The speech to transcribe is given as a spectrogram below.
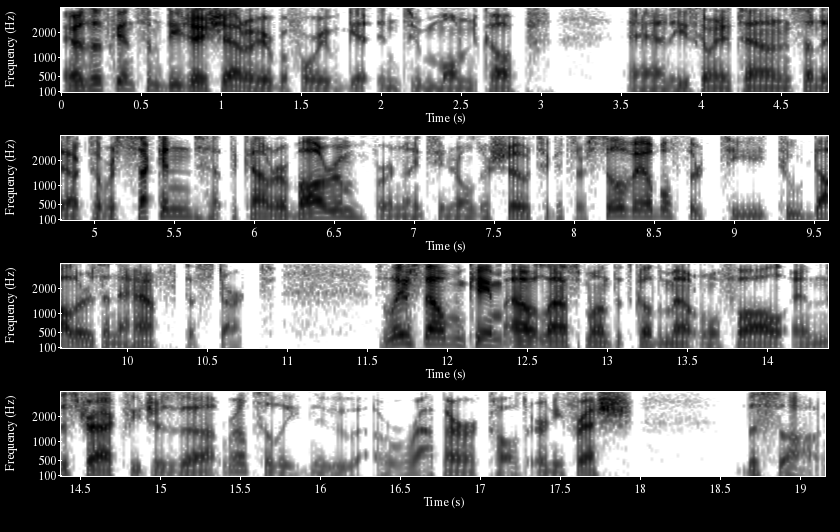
Anyways, let's get into some DJ Shadow here before we get into Mondkopf. And he's coming to town on Sunday, October 2nd at the Commodore Ballroom for a 19 year older show. Tickets are still available, $32 and a half to start. His latest album came out last month. It's called The Mountain Will Fall. And this track features a relatively new rapper called Ernie Fresh. The song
